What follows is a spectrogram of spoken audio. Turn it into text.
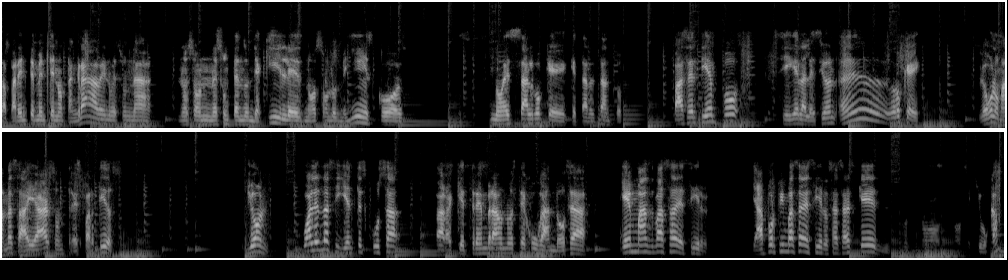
pues, aparentemente no tan grave, no es una, no son, no es un tendón de Aquiles, no son los meñiscos, no es algo que, que tarde tanto. Pasa el tiempo, sigue la lesión, ah, ok, luego lo mandas a IR, son tres partidos. John, ¿cuál es la siguiente excusa para que Trent Brown no esté jugando? O sea, ¿qué más vas a decir? Ya por fin vas a decir, o sea, ¿sabes qué? Pues, no, no se equivocamos.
